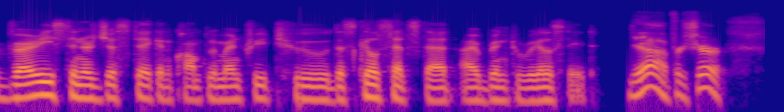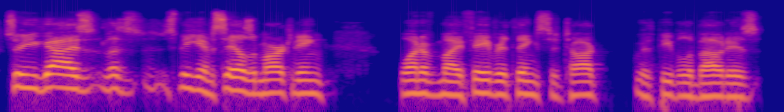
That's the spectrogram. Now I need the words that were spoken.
very synergistic and complementary to the skill sets that I bring to real estate. Yeah, for sure. So you guys, let's speaking of sales and marketing, one of my favorite things to talk with people about is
